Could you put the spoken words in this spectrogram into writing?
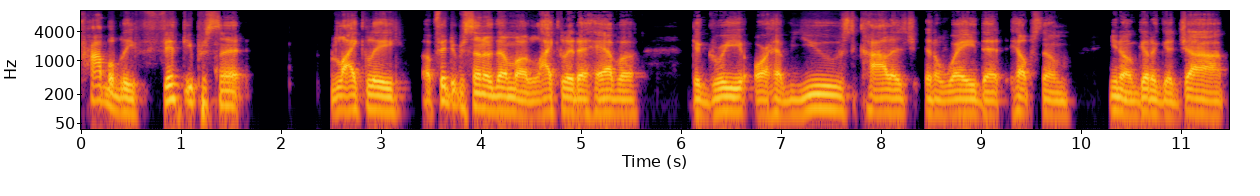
probably 50% likely, uh, 50% of them are likely to have a degree or have used college in a way that helps them, you know, get a good job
